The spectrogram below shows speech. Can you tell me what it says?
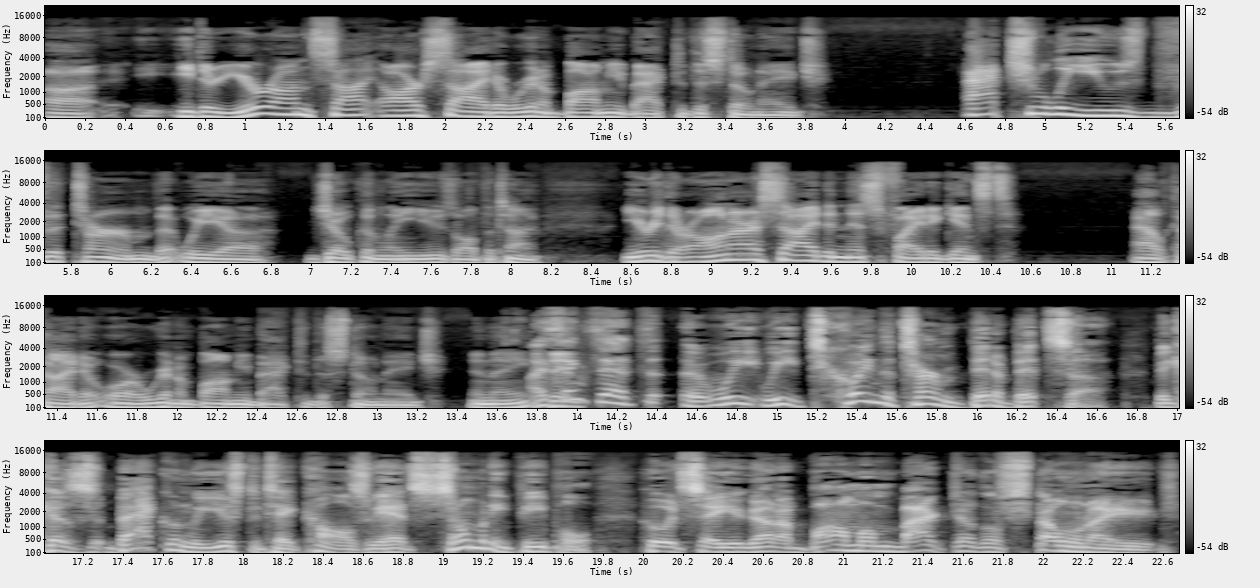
Uh, either you're on si- our side, or we're going to bomb you back to the Stone Age. Actually, used the term that we uh, jokingly use all the time. You're either on our side in this fight against Al Qaeda, or we're going to bomb you back to the Stone Age. And they, I they, think that uh, we we coined the term "bitabitza" because back when we used to take calls, we had so many people who would say, "You got to bomb them back to the Stone Age."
